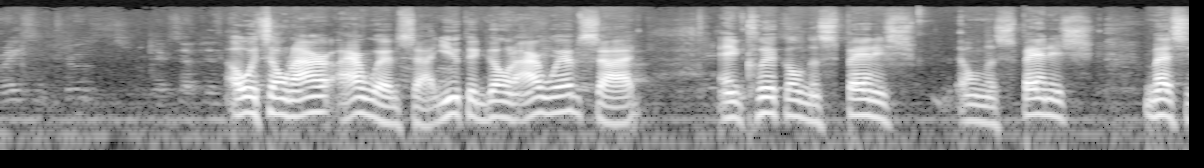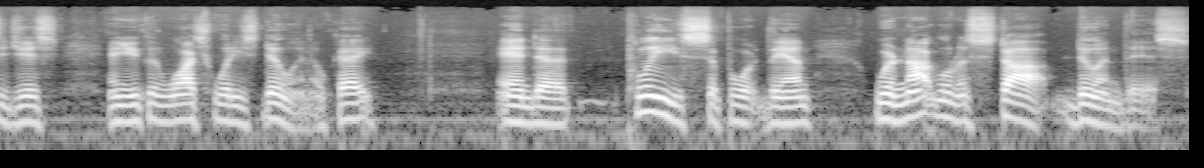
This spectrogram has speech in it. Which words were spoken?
grace and truth. Oh, it's on our, our website. You could go on our website and click on the Spanish on the Spanish messages, and you can watch what he's doing. Okay, and uh, please support them. We're not going to stop doing this.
